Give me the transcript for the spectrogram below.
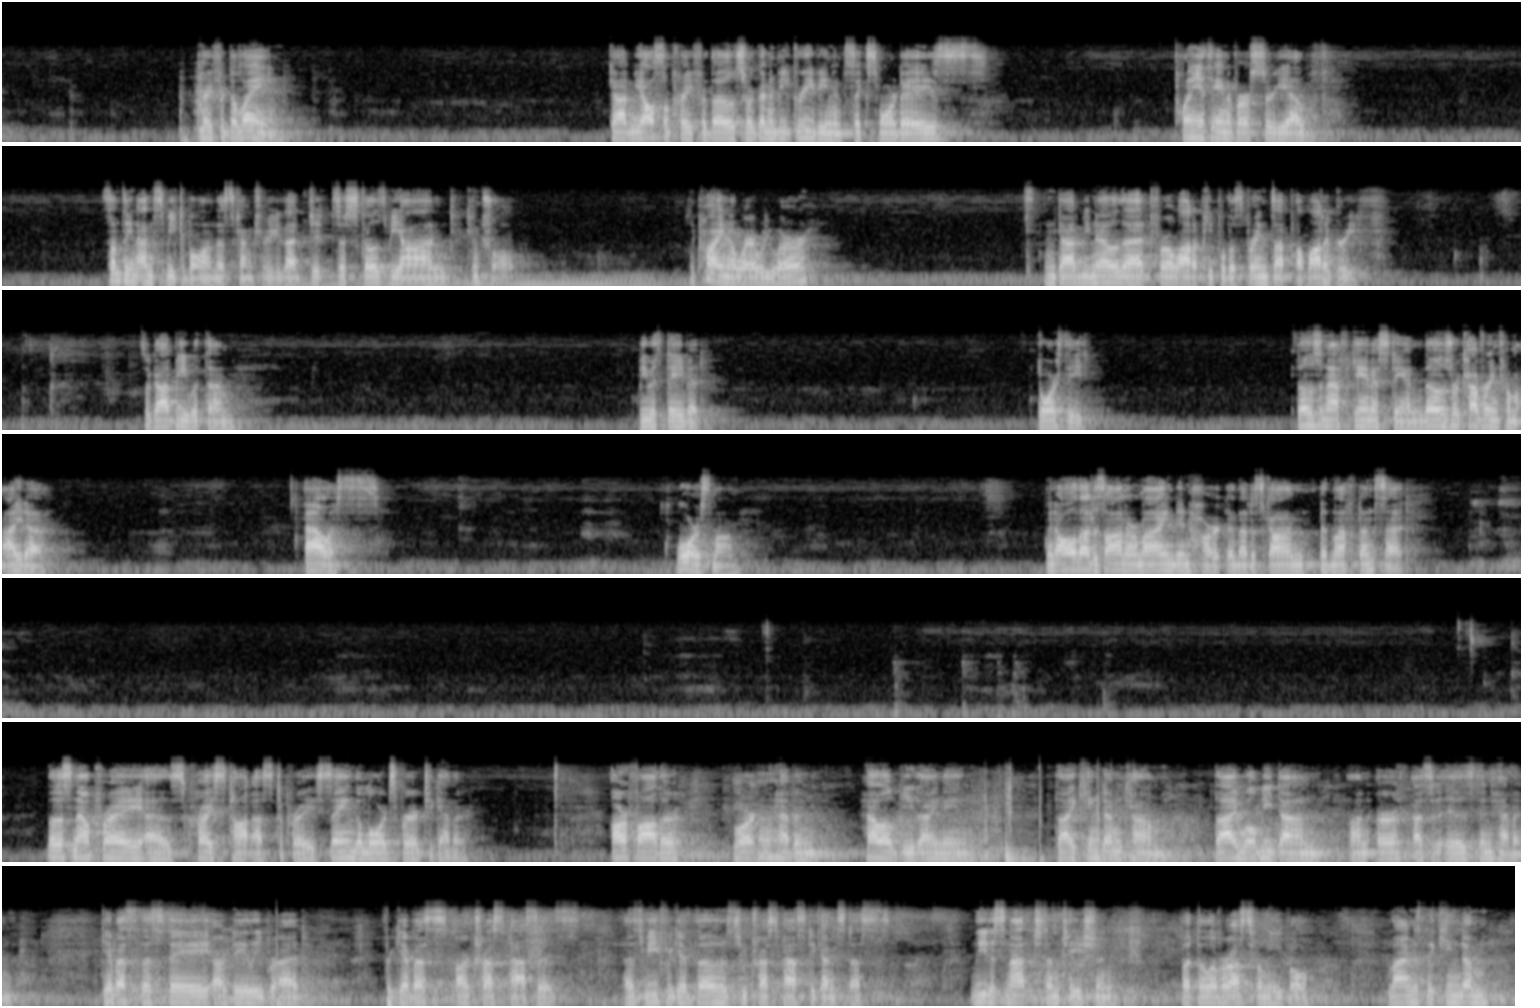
Pray for Delane. God, we also pray for those who are going to be grieving in six more days 20th anniversary of something unspeakable in this country that just goes beyond control. You probably know where we were. And God, we know that for a lot of people, this brings up a lot of grief. So, God, be with them. Be with David, Dorothy, those in Afghanistan, those recovering from Ida, Alice, Laura's mom, When all that is on our mind and heart and that has gone been left unsaid. Let us now pray as Christ taught us to pray, saying the Lord's Prayer together. Our Father, who art in heaven, hallowed be thy name. Thy kingdom come, thy will be done, on earth as it is in heaven. Give us this day our daily bread. Forgive us our trespasses, as we forgive those who trespass against us. Lead us not to temptation, but deliver us from evil. Thine is the kingdom,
